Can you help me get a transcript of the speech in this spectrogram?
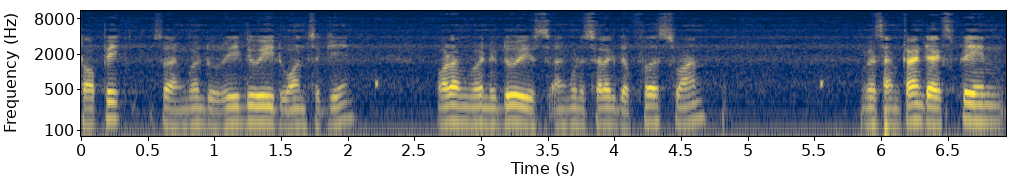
topic so I'm going to redo it once again. What I'm going to do is I'm going to select the first one because I'm trying to explain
